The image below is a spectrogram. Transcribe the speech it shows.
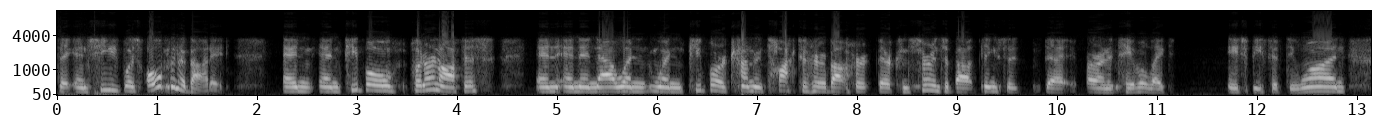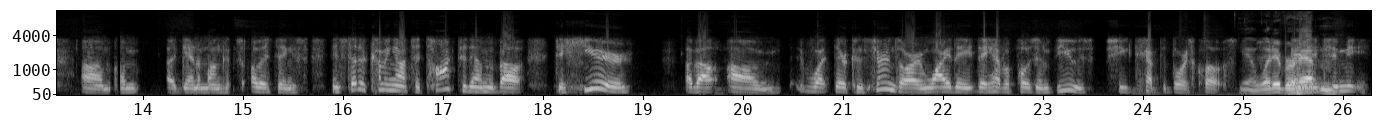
said. And she was open about it. And and people put her in office and and then now when when people are trying to talk to her about her their concerns about things that that are on the table like HB 51 um, um, again among other things instead of coming out to talk to them about to hear about um, what their concerns are and why they, they have opposing views, she kept the doors closed. Yeah, whatever and, happened. And to me,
